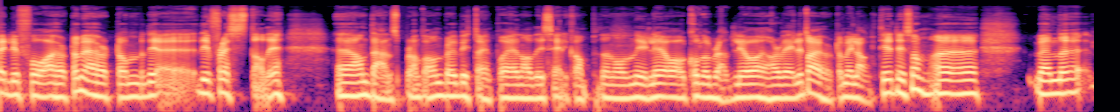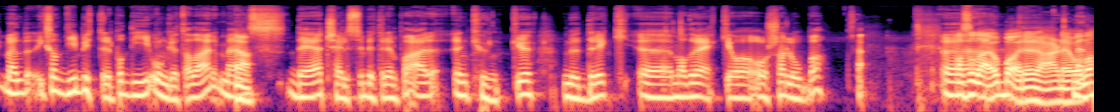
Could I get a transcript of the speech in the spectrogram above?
veldig få har hørt om, jeg har hørt om de, de fleste av de. Eh, Han Dance blant annet ble bytta inn på en av de seriekampene nå nylig, og Conor Bradley og Harvey Elliot har jeg hørt om i lang tid, liksom. Eh, Men, men ikke sant, de bytter inn på de unggutta der, mens det Chelsea bytter inn på, er en Kunku, Mudrik, eh, Madueke og, og Shaluba. Altså, det er jo bare ræl, det òg, da.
